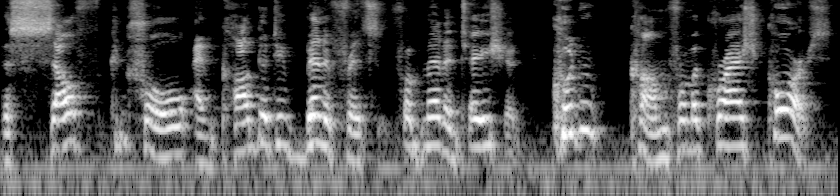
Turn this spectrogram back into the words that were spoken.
the self control and cognitive benefits from meditation couldn't come from a crash course.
